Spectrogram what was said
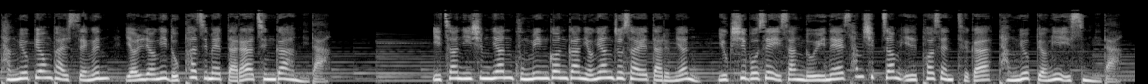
당뇨병 발생은 연령이 높아짐에 따라 증가합니다. 2020년 국민건강영양조사에 따르면 65세 이상 노인의 30.1%가 당뇨병이 있습니다.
